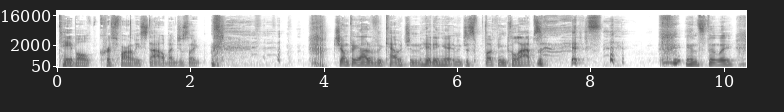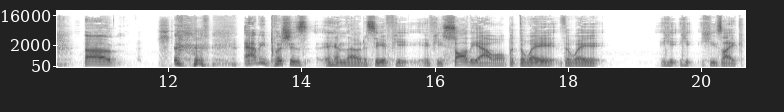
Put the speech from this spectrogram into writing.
table Chris Farley style by just like jumping out of the couch and hitting it, and it just fucking collapses instantly. Uh, Abby pushes him though to see if he if he saw the owl, but the way the way he, he he's like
